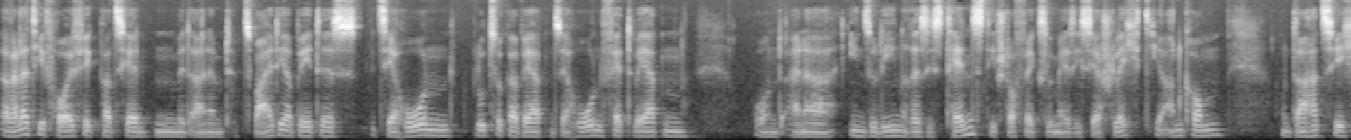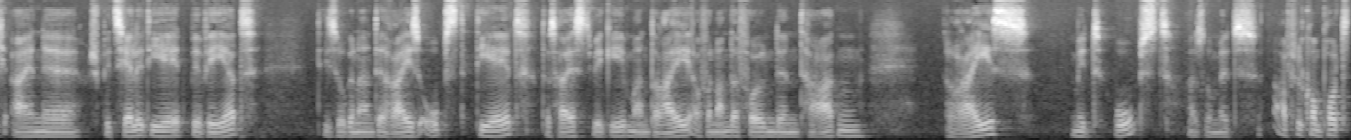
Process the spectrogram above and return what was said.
relativ häufig Patienten mit einem Typ-2-Diabetes mit sehr hohen Blutzuckerwerten, sehr hohen Fettwerten und einer Insulinresistenz, die stoffwechselmäßig sehr schlecht hier ankommen. Und da hat sich eine spezielle Diät bewährt, die sogenannte Reis-Obst-Diät. Das heißt, wir geben an drei aufeinanderfolgenden Tagen Reis mit Obst, also mit Apfelkompott,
